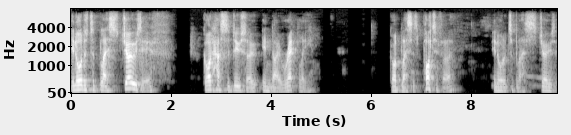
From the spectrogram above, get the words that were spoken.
In order to bless Joseph, God has to do so indirectly. God blesses Potiphar in order to bless Joseph.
